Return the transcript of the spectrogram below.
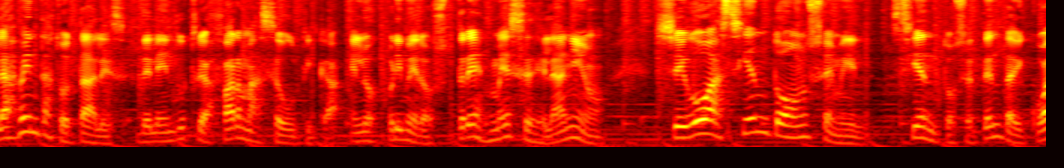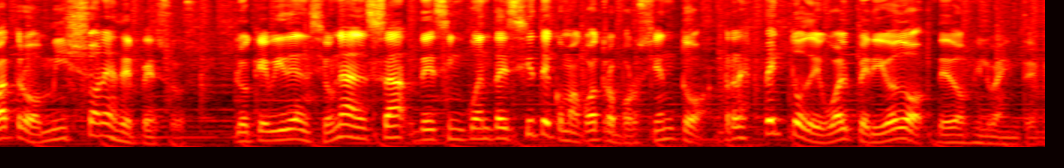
Las ventas totales de la industria farmacéutica en los primeros tres meses del año llegó a 111.174 millones de pesos, lo que evidencia un alza de 57,4% respecto de igual periodo de 2020.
